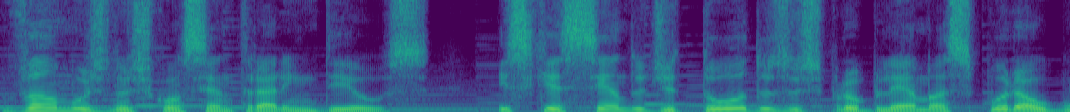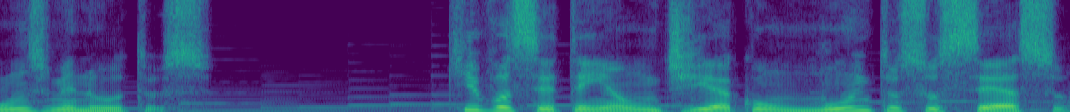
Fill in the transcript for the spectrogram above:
Vamos nos concentrar em Deus, esquecendo de todos os problemas por alguns minutos. Que você tenha um dia com muito sucesso,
